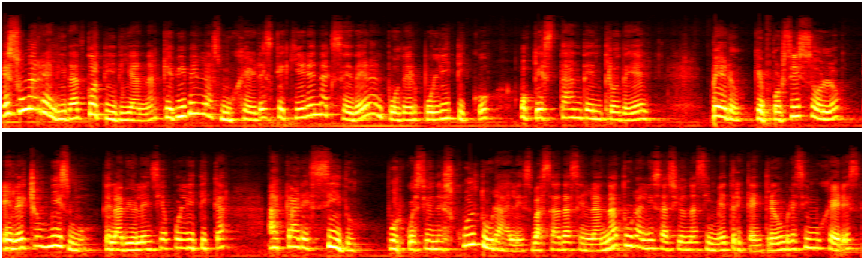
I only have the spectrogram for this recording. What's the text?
es una realidad cotidiana que viven las mujeres que quieren acceder al poder político o que están dentro de él, pero que por sí solo el hecho mismo de la violencia política ha carecido por cuestiones culturales basadas en la naturalización asimétrica entre hombres y mujeres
